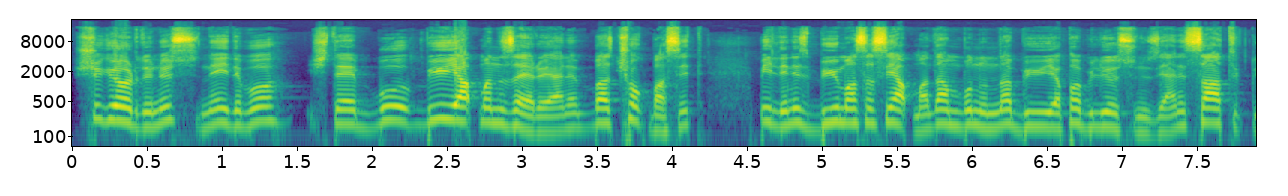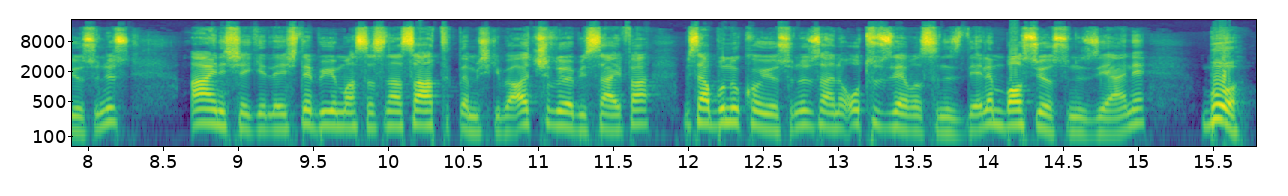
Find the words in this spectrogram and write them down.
şu gördüğünüz neydi bu? İşte bu büyü yapmanıza yarıyor. Yani çok basit. Bildiğiniz büyü masası yapmadan bununla büyü yapabiliyorsunuz. Yani sağ tıklıyorsunuz. Aynı şekilde işte büyü masasına sağ tıklamış gibi açılıyor bir sayfa. Mesela bunu koyuyorsunuz. Hani 30 level'sınız diyelim. Basıyorsunuz yani. Bu.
